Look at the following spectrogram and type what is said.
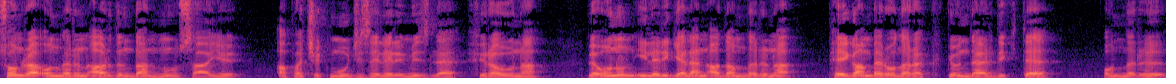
Sonra onların ardından Musa'yı apaçık mucizelerimizle Firavun'a ve onun ileri gelen adamlarına peygamber olarak gönderdik de onları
